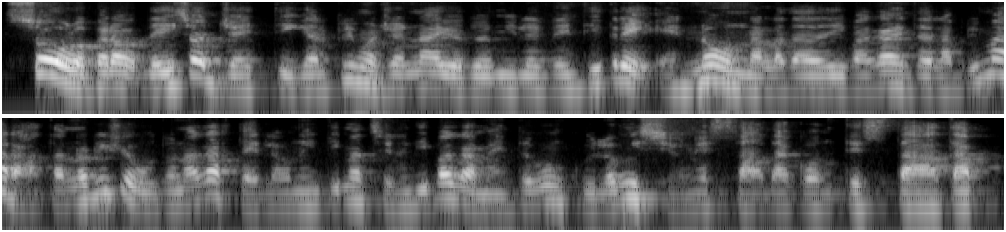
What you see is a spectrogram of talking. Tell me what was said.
solo però dei soggetti che al 1 gennaio 2023 e non alla data di pagamento della prima rata hanno ricevuto una cartella o un'intimazione di pagamento con cui l'omissione è stata contestata.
